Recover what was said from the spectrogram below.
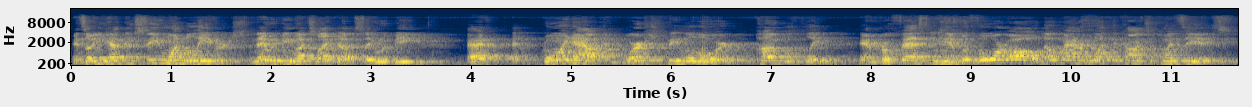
And so you have these C1 believers, and they would be much like us. They would be at, at going out and worshiping the Lord publicly and professing Him before all, no matter what the consequence is.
